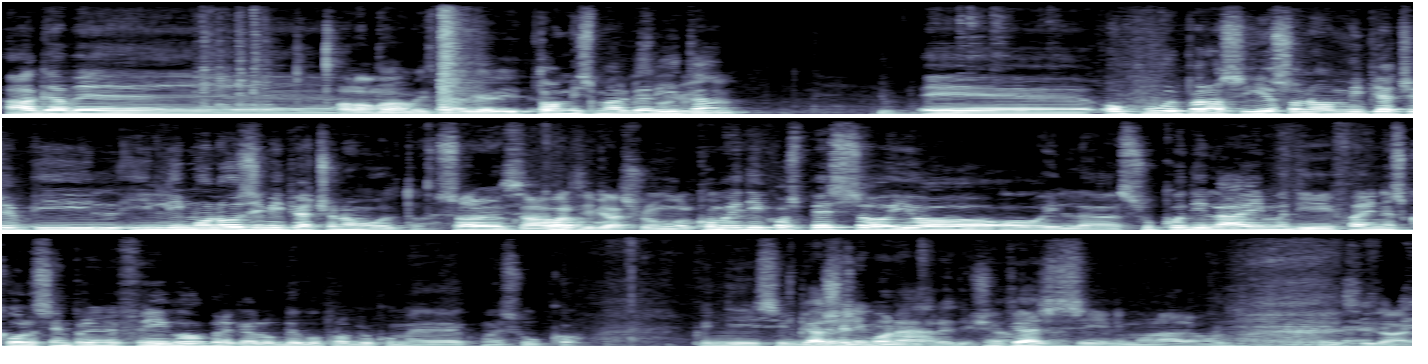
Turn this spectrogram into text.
agave Paloma. Tommy's Margarita. Tommy's Margarita. E- oppure, però sì, io sono, mi piace, i, i limonosi mi piacciono molto. So- I sour com- ti piacciono molto? Come dico spesso, io ho il succo di lime di Finest Call sempre nel frigo perché lo bevo proprio come, come succo. Quindi sì, Mi mi piace limonare, Mi diciamo. piace sì, limonare molto. Eh sì, dai.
